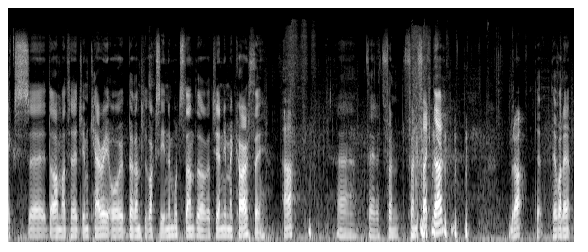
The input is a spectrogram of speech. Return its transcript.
eksdama til Jim Carrey og berømte vaksinemotstander Jenny McCarthy. Ja. Eh, det er litt fun, fun fact der. Bra. Det, det var det.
